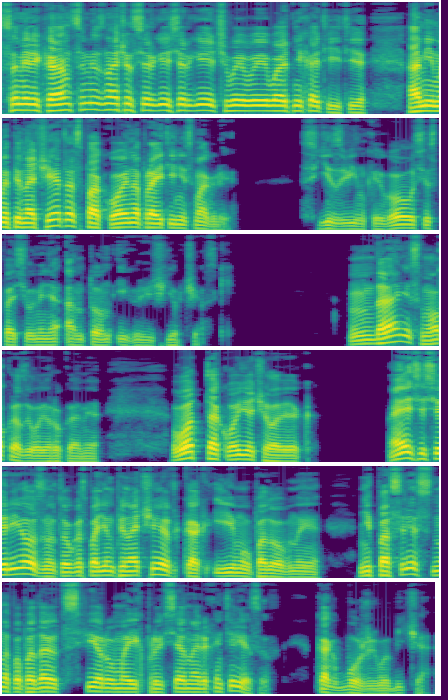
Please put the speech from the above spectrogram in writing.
С американцами, значит, Сергей Сергеевич, вы воевать не хотите, а мимо Пиночета спокойно пройти не смогли. С язвинкой в голосе спросил меня Антон Игоревич Юрчевский. Да, не смог, развел я руками. Вот такой я человек. А если серьезно, то господин Пиночет, как и ему подобные, непосредственно попадают в сферу моих профессиональных интересов, как божьего бича.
